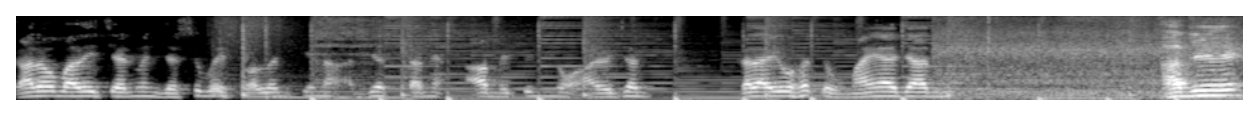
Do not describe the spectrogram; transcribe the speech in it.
કારોબારી ચેરમેન જસુભાઈ સોલંકીના અધ્યક્ષસ્થાને આ મિટિંગનું આયોજન કરાયું હતું. માયાજાર આજે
